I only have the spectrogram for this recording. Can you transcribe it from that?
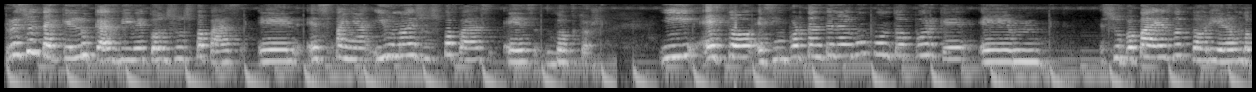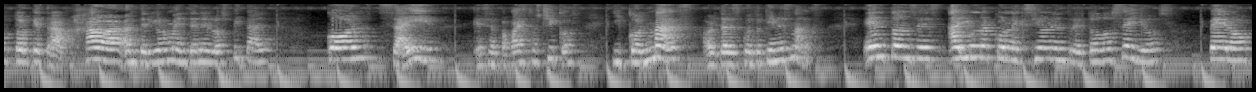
Resulta que Lucas vive con sus papás en España y uno de sus papás es doctor. Y esto es importante en algún punto porque em, su papá es doctor y era un doctor que trabajaba anteriormente en el hospital con Said, que es el papá de estos chicos, y con Max, ahorita les cuento quién es Max. Entonces hay una conexión entre todos ellos, pero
